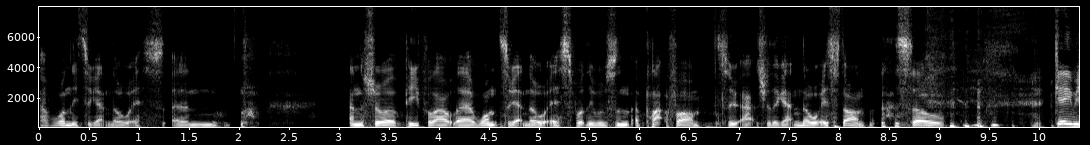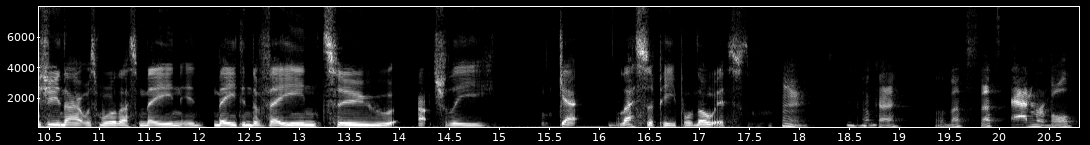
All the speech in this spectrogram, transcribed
I wanted to get noticed, and and I'm sure people out there want to get noticed, but there wasn't a platform to actually get noticed on. so, Gamers Unite was more or less made in, made in the vein to actually get lesser people noticed. Hmm. Mm-hmm. Okay. Well, that's that's admirable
